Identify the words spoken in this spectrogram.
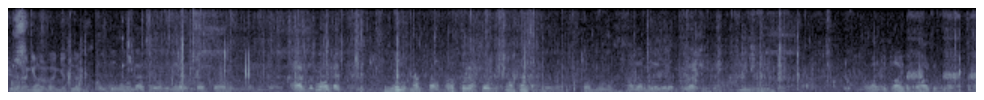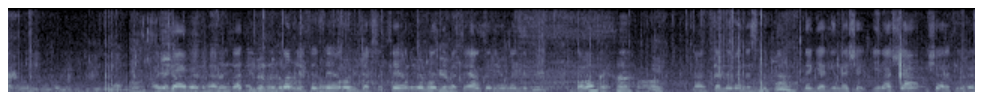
Şuradan gel oradan gel. Artık Muhammed. Adamın elini bırakın. Tamam ki kaydık kaydık. Aşağı böyle. He. Zaten yönünü bulamıyor. Sen Seyhan'a uyacaksın. Seyhan'ı yönlendirme. Seyhan seni yönlendirme. Tamam mı? Ha. Ha, sen de ben de sıkıntı ne gergin ne şey. İn aşağı işaretini ver.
